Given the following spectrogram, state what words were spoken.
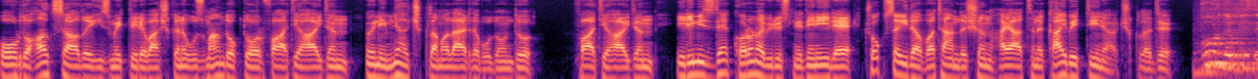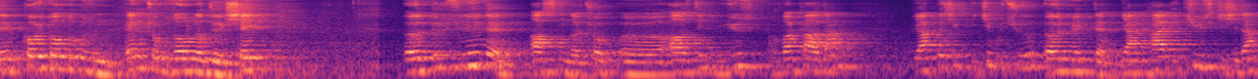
Ordu Halk Sağlığı Hizmetleri Başkanı uzman doktor Fatih Aydın önemli açıklamalarda bulundu. Fatih Aydın, ilimizde koronavirüs nedeniyle çok sayıda vatandaşın hayatını kaybettiğini açıkladı. Burada bizi COVID-19'un en çok zorladığı şey öldürücülüğü de aslında çok e, az değil. 100 vakadan yaklaşık 2,5'ü ölmekte. Yani her 200 kişiden,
